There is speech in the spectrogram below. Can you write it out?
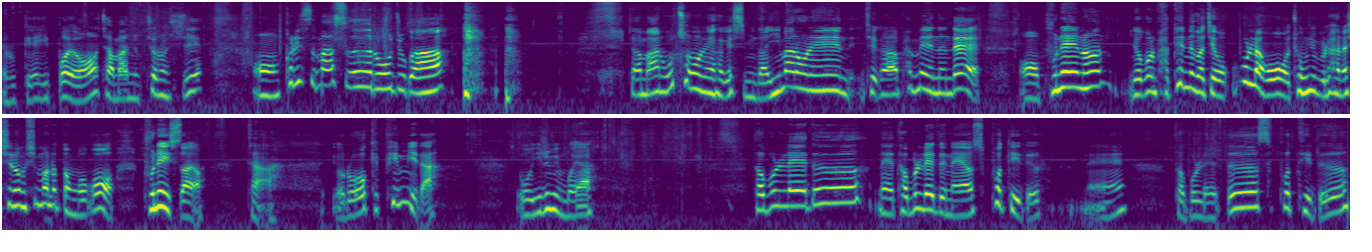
이렇게 이뻐요. 자 16,000원씩 어 크리스마스 로즈가 자 15,000원에 가겠습니다. 2만원에 제가 판매했는데 어, 분해는 이건 밭에 있는 거 제가 꼽으려고 종류별 하나 심어 심어놨던 거고 분해 있어요. 자 요렇게 핍니다. 요 이름이 뭐야? 더블레드 네 더블레드네요. 스포티드 네 더블레드 스포티드.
